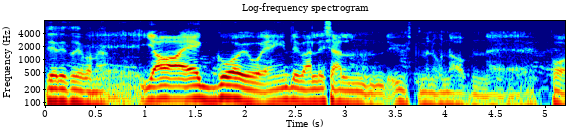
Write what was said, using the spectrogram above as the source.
det de driver med. Ja, jeg går jo egentlig veldig sjelden ut med noen navn eh, på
